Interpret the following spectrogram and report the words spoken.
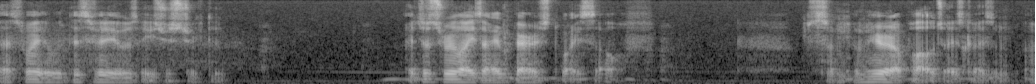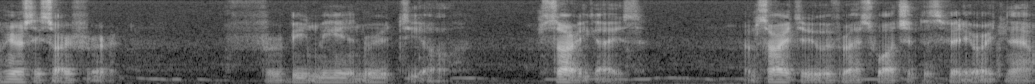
that's why it, this video is age restricted. I just realized I embarrassed myself. So I'm here to apologize, guys. I'm, I'm here to say sorry for for being mean and rude to y'all. Sorry, guys. I'm sorry to whoever's watching this video right now.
